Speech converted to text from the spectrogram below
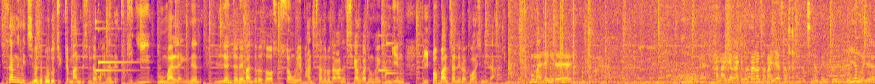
사장님이 집에서 모두 직접 만드신다고 하는데 특히 이 무말랭이는 1년 전에 만들어서 숙성 후에 반찬으로 나가는 시간과 정성이 담긴 비법 반찬이라고 하십니다. 무말랭이를 다 말려가지고 썰어서 말려서 무치는 거 이것도 1년 걸려요.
